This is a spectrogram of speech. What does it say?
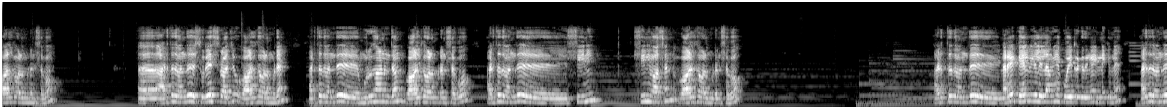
வாழ்க வளமுடன் சகம் அடுத்தது வந்து சுரேஷ் ராஜு வாழ்க வளமுடன். அடுத்தது வந்து முருகானந்தம் வாழ்க வளமுடன் சகோ. அடுத்தது வந்து சீனி சீனிவாசன் வாழ்க வளமுடன் சகோ. அடுத்தது வந்து நிறைய கேள்விகள் எல்லாமே போயிட்டு இருக்குதுங்க இன்னைக்குமே. அடுத்தது வந்து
